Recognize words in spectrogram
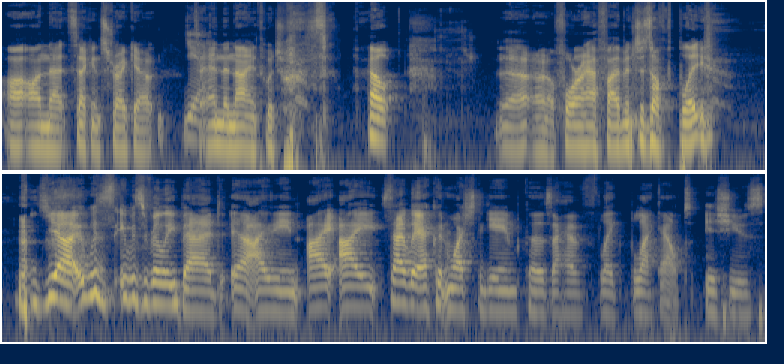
uh, on that second strikeout Yeah. to end the ninth, which was about uh, I don't know four and a half five inches off the plate. yeah, it was it was really bad. Yeah, I mean, I I sadly I couldn't watch the game because I have like blackout issues.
